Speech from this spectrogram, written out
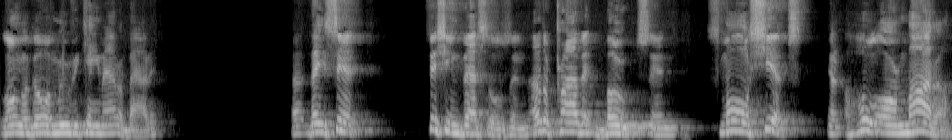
long ago, a movie came out about it. Uh, they sent fishing vessels and other private boats and small ships and a whole armada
